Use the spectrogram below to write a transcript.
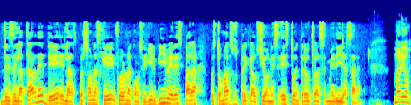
desde la tarde de las personas que fueron a conseguir víveres para pues tomar sus precauciones. Esto entre otras medidas, Alan. Mario,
